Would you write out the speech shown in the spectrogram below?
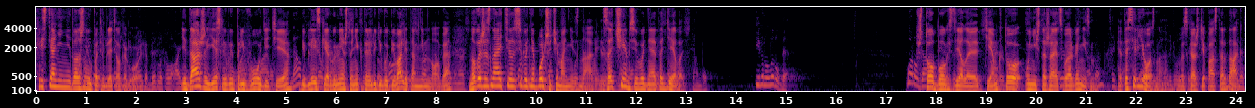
Христиане не должны употреблять алкоголь. И даже если вы приводите библейский аргумент, что некоторые люди выпивали там немного, но вы же знаете сегодня больше, чем они знали. Зачем сегодня это делать? Что Бог сделает тем, кто уничтожает свой организм? Это серьезно. Вы скажете, пастор Даг,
